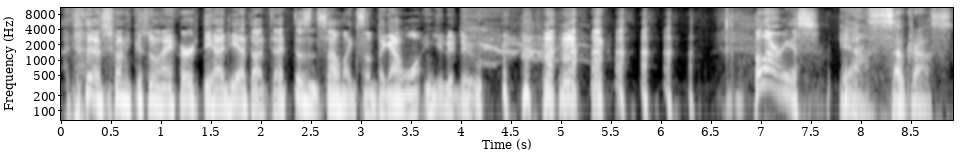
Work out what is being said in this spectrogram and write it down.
I thought that was funny because when I heard the idea, I thought that doesn't sound like something I want you to do. Hilarious. Yeah, so gross.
